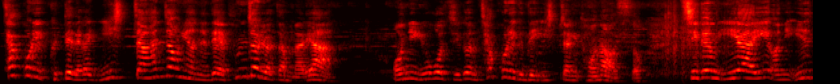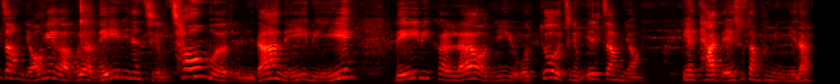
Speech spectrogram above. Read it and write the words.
차콜이 그때 내가 20장 한정이었는데 품절이었단 말이야. 언니 요거 지금 차콜이 근데 20장이 더 나왔어. 지금 이 아이 언니 1.0에 가고요. 네이비는 지금 처음 보여드립니다. 네이비. 네이비 컬러 언니 요것도 지금 1.0. 얘 다 내수 상품입니다.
